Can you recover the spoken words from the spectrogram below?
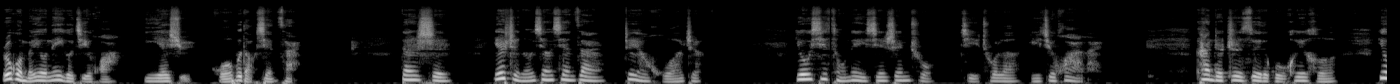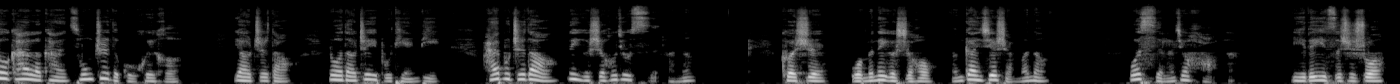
如果没有那个计划，你也许活不到现在。但是，也只能像现在这样活着。尤西从内心深处挤出了一句话来，看着治罪的骨灰盒，又看了看聪智的骨灰盒。要知道，落到这步田地，还不知道那个时候就死了呢。可是。我们那个时候能干些什么呢？我死了就好了。你的意思是说，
